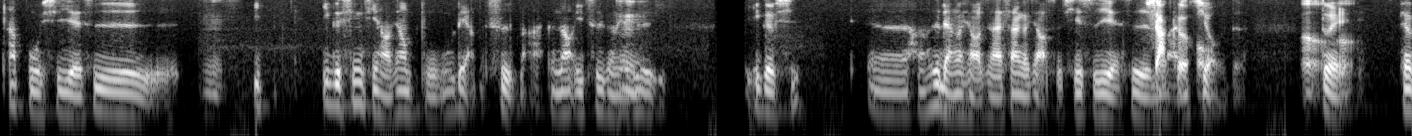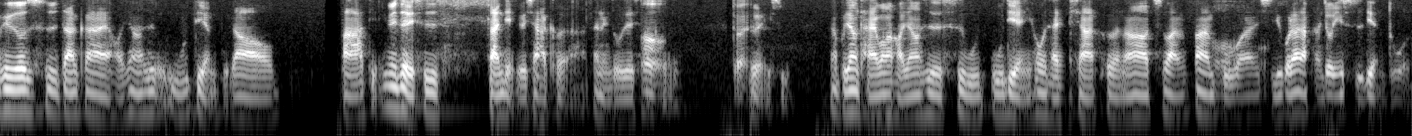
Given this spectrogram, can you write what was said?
他补习也是，嗯。一个星期好像补两次吧，然后一次可能是一个星，嗯、呃，好像是两个小时还是三个小时，其实也是蛮久的。嗯，对，譬如说是大概好像是五点不到八点，因为这里是三点就下课了，三点多就下课了。嗯、对对是，那不像台湾好像是四五五点以后才下课，然后吃完饭补完习回来，可能就已经十点多了。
